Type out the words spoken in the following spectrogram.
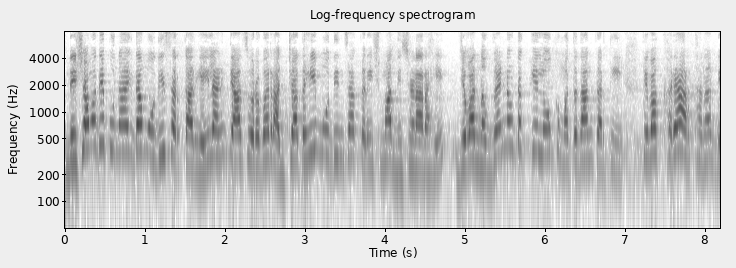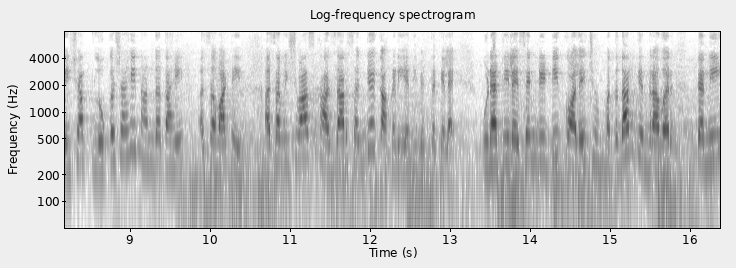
देशामध्ये पुन्हा एकदा मोदी सरकार येईल आणि त्याचबरोबर राज्यातही मोदींचा करिश्मा दिसणार आहे. जेव्हा नव्याण्णव टक्के लोक मतदान करतील तेव्हा खऱ्या अर्थानं देशात लोकशाही नांदत आहे असं वाटेल असा विश्वास खासदार संजय काकडे यांनी व्यक्त केलाय. पुण्यातील एसएनडीटी कॉलेज मतदान केंद्रावर त्यांनी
